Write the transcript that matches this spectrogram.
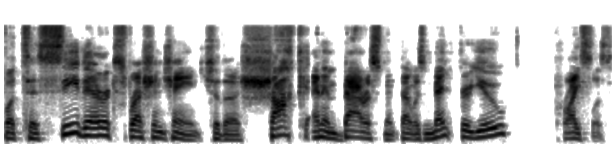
But to see their expression change to the shock and embarrassment that was meant for you, priceless.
